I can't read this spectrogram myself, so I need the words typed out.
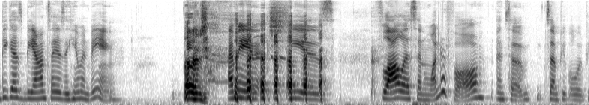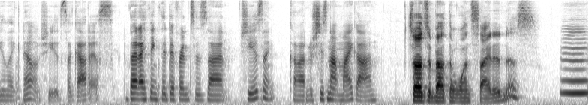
because Beyonce is a human being. but I mean, she is flawless and wonderful. And so some people would be like, no, she is a goddess. But I think the difference is that she isn't God or she's not my God. so it's about the one-sidedness hmm.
